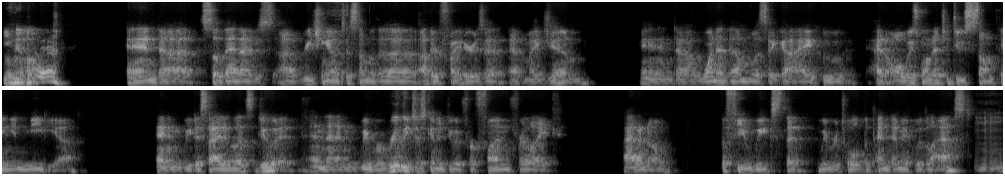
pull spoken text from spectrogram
you know. Oh, yeah. And uh, so then I was uh, reaching out to some of the other fighters at, at my gym. And uh, one of them was a guy who had always wanted to do something in media. And we decided, let's do it. And then we were really just going to do it for fun for like, I don't know, the few weeks that we were told the pandemic would last. hmm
